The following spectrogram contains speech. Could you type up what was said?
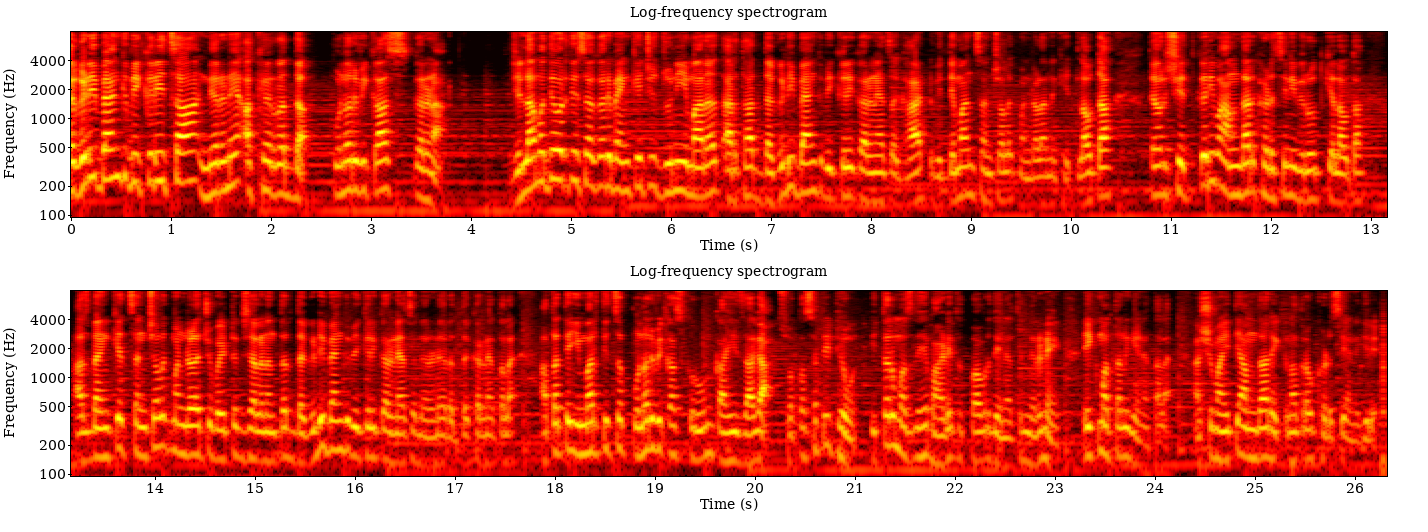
दगडी बँक विक्रीचा निर्णय अखेर रद्द पुनर्विकास करणार. जिल्हा मध्यवर्ती सहकारी बँकेची जुनी इमारत अर्थात दगडी बँक विक्री करण्याचा घाट विद्यमान संचालक मंडळाने घेतला होता. त्यावर शेतकरी व आमदार खडसेंनी विरोध केला होता. आज बँकेत संचालक मंडळाची बैठक झाल्यानंतर दगडी बँक विक्री करण्याचा निर्णय रद्द करण्यात आला. आता त्या इमारतीचा पुनर्विकास करून काही जागा स्वतःसाठी ठेवून इतर मजले हे भाडे तत्वावर देण्याचा निर्णय एकमताने घेण्यात आला. अशी माहिती आमदार एकनाथराव खडसे यांनी दिली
